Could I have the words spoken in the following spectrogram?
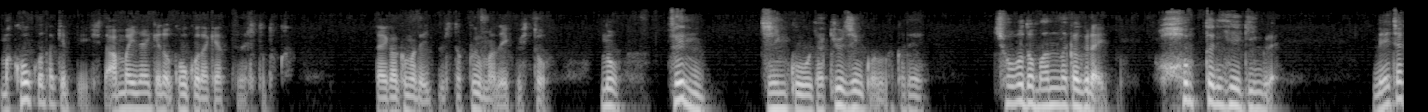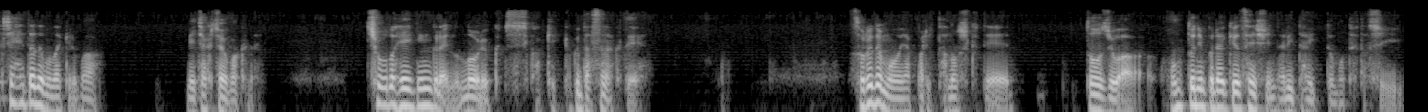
まあ高校だけっていう人あんまりいないけど、高校だけやってた人とか、大学まで行く人、プロまで行く人の全人口、野球人口の中で、ちょうど真ん中ぐらい、本当に平均ぐらいめちゃくちゃ下手でもなければ、めちゃくちゃ上手くない。ちょうど平均ぐらいの能力しか結局出せなくて、それでもやっぱり楽しくて、当時は本当にプロ野球選手になりたいって思ってたし、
